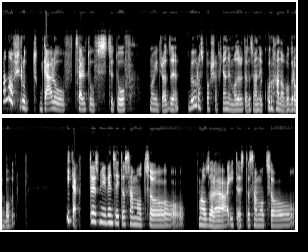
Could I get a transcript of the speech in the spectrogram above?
Ano, wśród Galów, Celtów, Scytów, moi drodzy, był rozpowszechniony model tzw. Tak kurhanowo-grobowy. I tak, to jest mniej więcej to samo, co mauzolea i to jest to samo, co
